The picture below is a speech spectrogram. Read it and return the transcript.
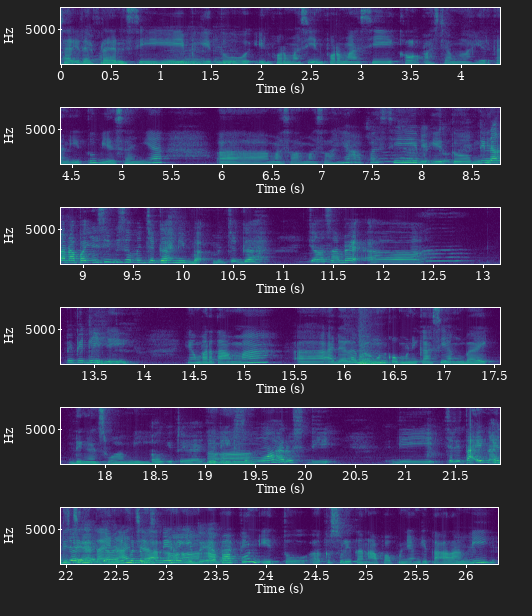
cari referensi begitu informasi-informasi kalau pasca melahirkan itu biasanya uh, masalah-masalahnya apa sih Gitu. begitu. Tindakan apa aja sih bisa mencegah nih Mbak? Mencegah jangan sampai eh, PPD. Gitu. yang pertama uh, adalah bangun komunikasi yang baik dengan suami. Oh gitu ya. Jadi Heeh. semua harus di diceritain aja diceritain ya, jangan aja sendiri Heeh, gitu ya. berarti. apa pun itu uh, kesulitan apa pun yang kita alami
